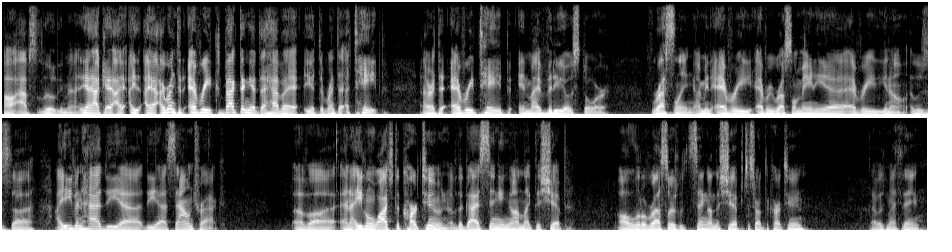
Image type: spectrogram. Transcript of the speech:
Oh, absolutely, man. Yeah, I, I, I rented every back then. You had to have a you had to rent a, a tape. I rented every tape in my video store wrestling. I mean, every every WrestleMania, every you know, it was just. Uh, I even had the uh, the uh, soundtrack of, uh, and I even watched the cartoon of the guy singing on like the ship. All the little wrestlers would sing on the ship to start the cartoon. That was my thing.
